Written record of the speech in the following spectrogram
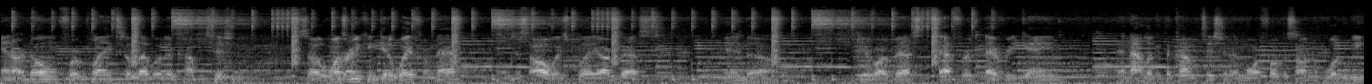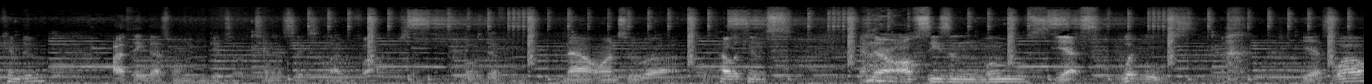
and are known for playing to the level of their competition. So once we can get away from that and just always play our best and um, give our best effort every game and not look at the competition and more focus on what we can do, I think that's when we can get to 10 and 6, 11 and 5. So Most definitely. now on to uh, the Pelicans and their off-season moves. Yes, What moves? yes. Well,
